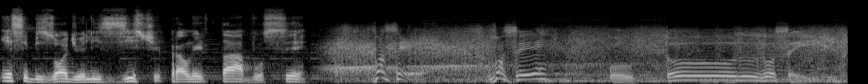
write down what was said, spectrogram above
esse episódio ele existe para alertar você. Você, você ou todos vocês.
